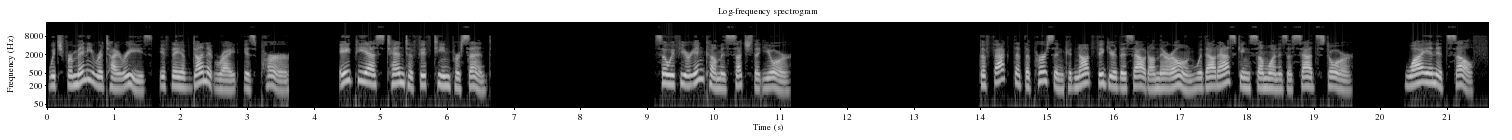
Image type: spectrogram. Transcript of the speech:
which for many retirees, if they have done it right, is per APS 10 to 15%. So if your income is such that your the fact that the person could not figure this out on their own without asking someone is a sad store. Why in itself?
